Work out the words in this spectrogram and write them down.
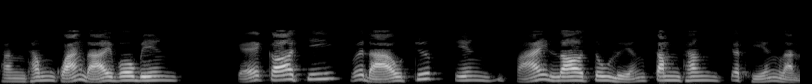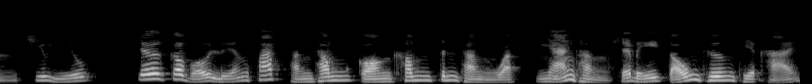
Thần thông quảng đại vô biên kẻ có chí với đạo trước tiên phải lo tu luyện tâm thân cho thiện lành, siêu diệu. Chớ có vội luyện pháp thần thông, còn không tinh thần hoặc nhãn thần sẽ bị tổn thương thiệt hại.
